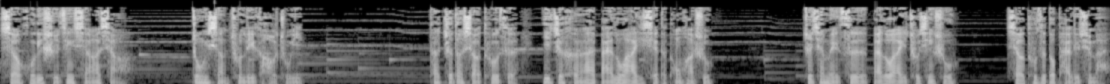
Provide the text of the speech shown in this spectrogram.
小狐狸使劲想啊想，终于想出了一个好主意。他知道小兔子一直很爱白鹿阿姨写的童话书。之前每次白鹿阿姨出新书，小兔子都排队去买，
